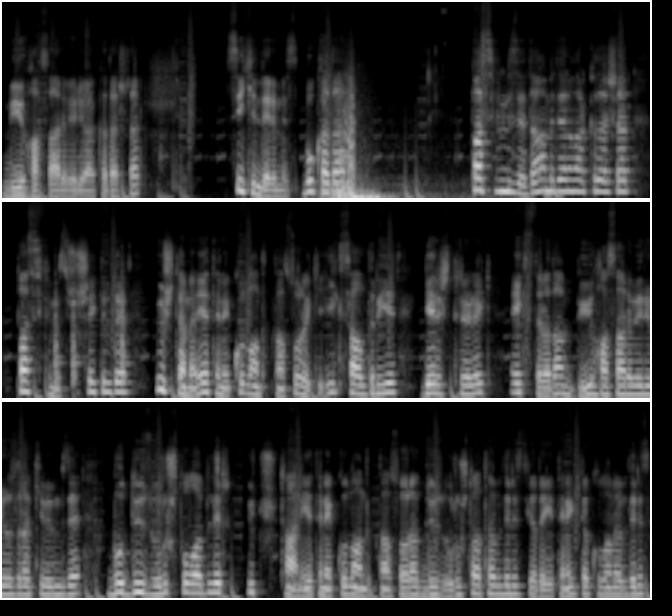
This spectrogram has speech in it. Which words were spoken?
büyü hasarı veriyor arkadaşlar. Skilllerimiz bu kadar. Pasifimizle devam edelim arkadaşlar. Pasifimiz şu şekilde 3 temel yetenek kullandıktan sonraki ilk saldırıyı geliştirerek ekstradan büyü hasarı veriyoruz rakibimize. Bu düz vuruş da olabilir. 3 tane yetenek kullandıktan sonra düz vuruş da atabiliriz ya da yetenek de kullanabiliriz.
